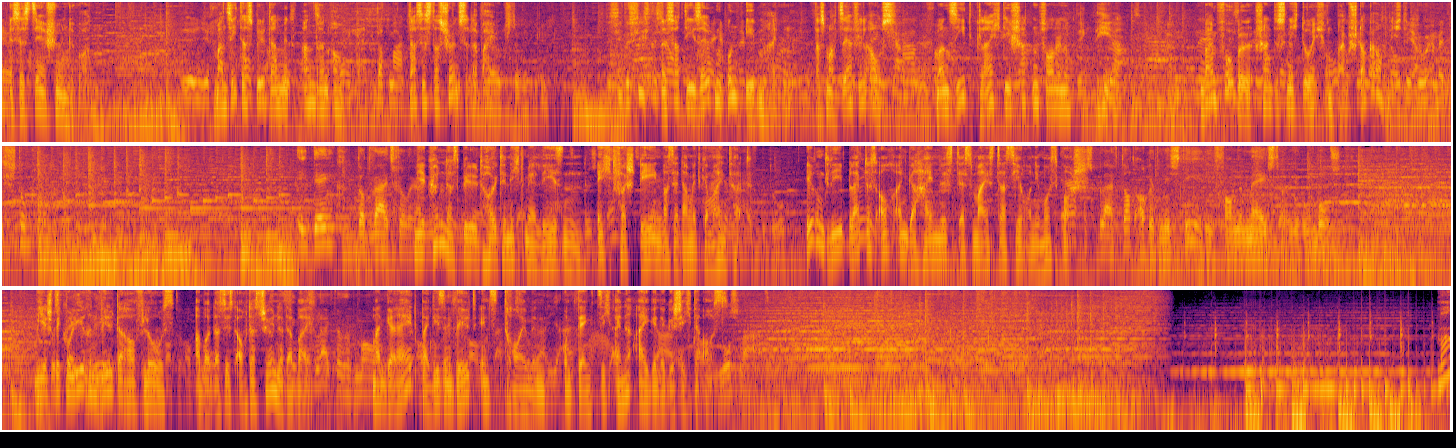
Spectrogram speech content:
Es ist sehr schön geworden. Man sieht das Bild dann mit anderen Augen. Das ist das Schönste dabei. Es hat dieselben Unebenheiten. Das macht sehr viel aus. Man sieht gleich die Schatten von hier. Beim Vogel scheint es nicht durch und beim Stock auch nicht. Wir können das Bild heute nicht mehr lesen, echt verstehen, was er damit gemeint hat. Irgendwie bleibt es auch ein Geheimnis des Meisters Hieronymus Bosch. Wir spekulieren wild darauf los, aber das ist auch das Schöne dabei. Man gerät bei diesem Bild ins Träumen und denkt sich eine eigene Geschichte aus.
